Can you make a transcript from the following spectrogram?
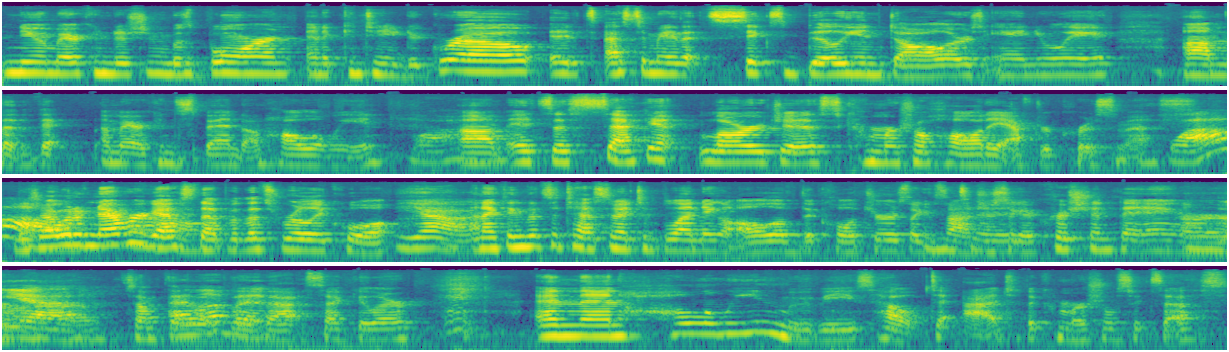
New American Edition was born and it continued to grow. It's estimated that $6 billion annually um, that the Americans spend on Halloween. Wow. Um, it's the second largest commercial holiday after Christmas. Wow. Which I would have never guessed that, but that's really cool. Yeah. And I think that's a testament to blending all of the cultures. Like, it's not just like a Christian thing or Uh-huh. Yeah. um, something like, like that, secular. And then Halloween movies help to add to the commercial success.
